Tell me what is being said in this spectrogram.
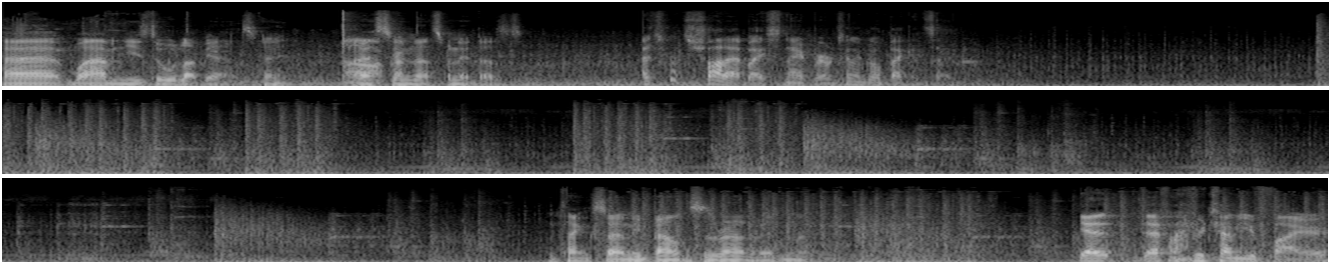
Uh, well, I haven't used it all up yet, so Oh, I okay. assume that's when it does. I just got shot at by a sniper. I'm just gonna go back inside. The tank certainly bounces around a bit, doesn't it? Yeah, definitely every time you fire.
